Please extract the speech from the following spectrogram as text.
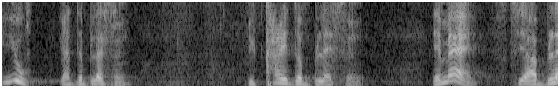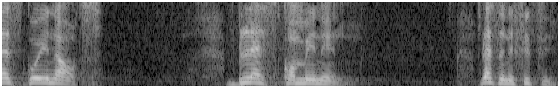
you are the blessing. You carry the blessing. Amen. So you are blessed going out, blessed coming in, blessed in the city,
